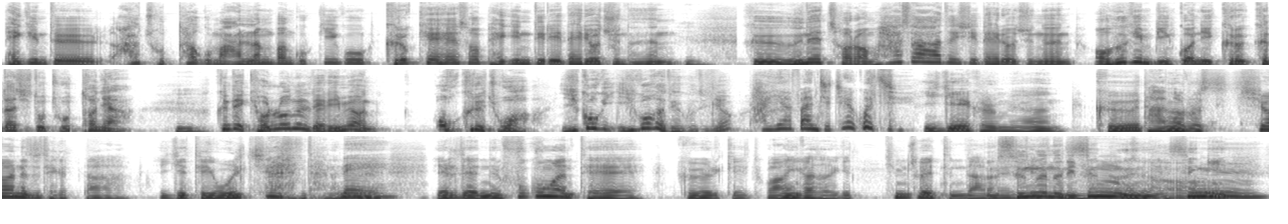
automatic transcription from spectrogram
백인들 아 좋다고 막 알랑방구 끼고 그렇게 해서 백인들이 내려주는 음. 그 은혜처럼 하사하듯이 내려주는 어 흑인 민권이 그, 그다지도 좋더냐 음. 근데 결론을 내리면 어 그래 좋아 이거 이거가 되거든요 다이아 반지 최고지. 이게 그러면 그 단어로 치환해도 되겠다. 이게 되게 옳지 않은 단어인데 네. 예를 들어 옛날 후궁한테 그 이렇게 왕이 가서 이렇게 침소에 든 다음에 아, 승은을 입는다고 승은. 승이 음.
